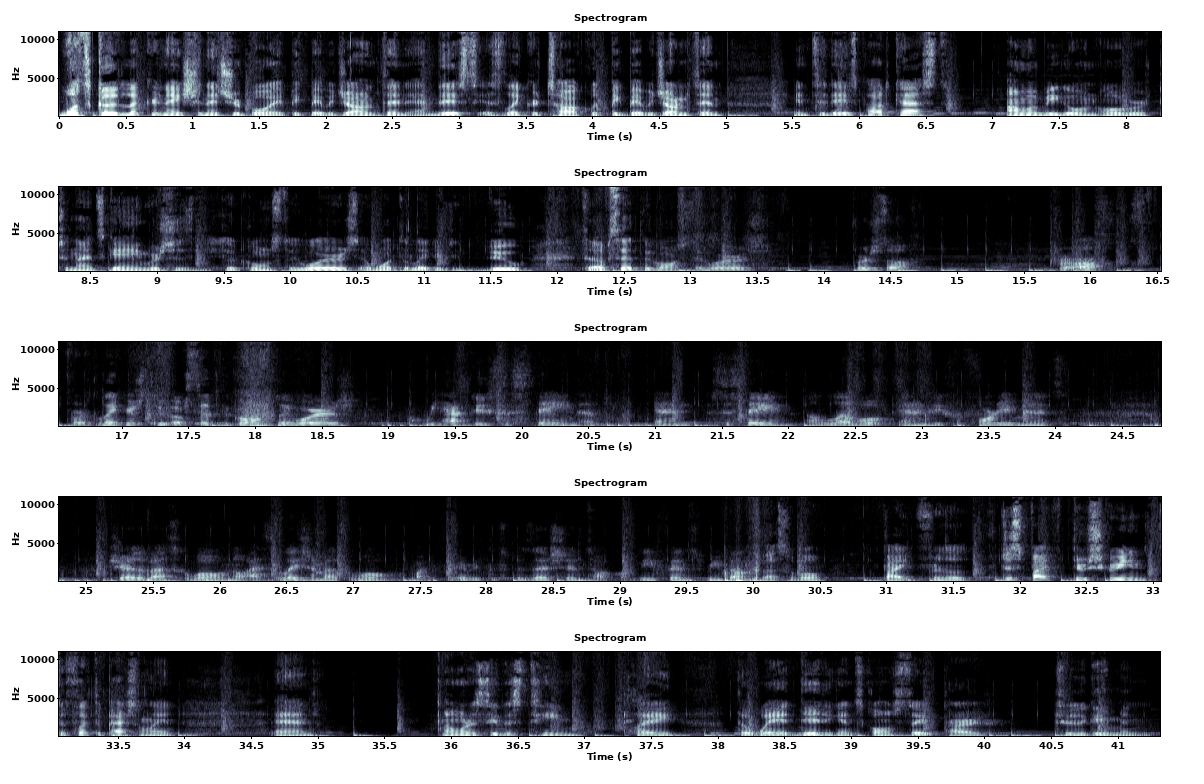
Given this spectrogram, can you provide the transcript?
What's good, Laker Nation? It's your boy, Big Baby Jonathan, and this is Laker Talk with Big Baby Jonathan. In today's podcast, I'm going to be going over tonight's game versus the Golden State Warriors and what the Lakers need to do to upset the Golden State Warriors. First off, for us, for the Lakers to upset the Golden State Warriors, we have to sustain a, and sustain a level of energy for 48 minutes share the basketball, no isolation basketball, fight for every loose possession, talk on defense, rebound the basketball, fight for the just fight through screens, deflect the passing lane, and I want to see this team play the way it did against Golden State prior to the game in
